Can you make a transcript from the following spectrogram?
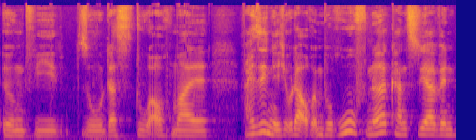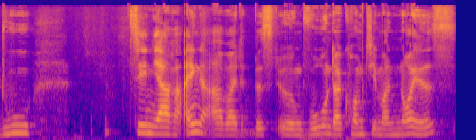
Irgendwie so, dass du auch mal, weiß ich nicht, oder auch im Beruf, ne, kannst du ja, wenn du zehn Jahre eingearbeitet bist irgendwo und da kommt jemand Neues,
